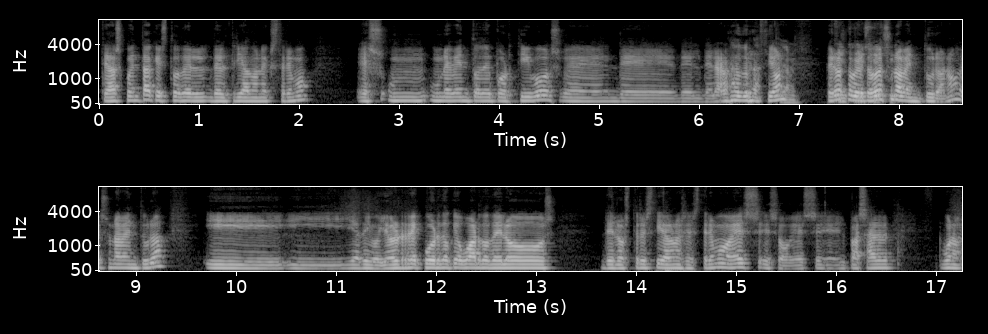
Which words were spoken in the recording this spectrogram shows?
te das cuenta que esto del, del triatlón extremo es un, un evento deportivo eh, de, de- de larga duración, pero Sí, sobre sí, todo sí, es una aventura, ¿no? Es una aventura y, y ya digo, yo el recuerdo que guardo de los de los tres triatlones extremo es eso, es el pasar, bueno,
